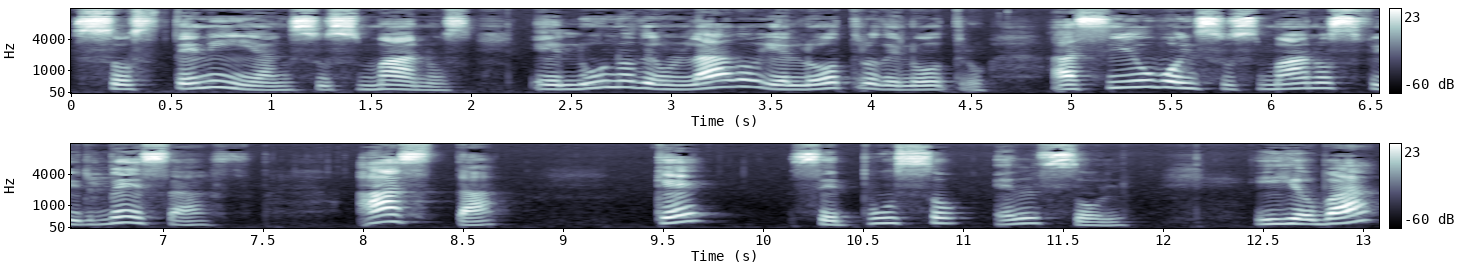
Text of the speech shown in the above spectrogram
sostenían sus manos, el uno de un lado y el otro del otro. Así hubo en sus manos firmezas, hasta que se puso el sol. Y Jehová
